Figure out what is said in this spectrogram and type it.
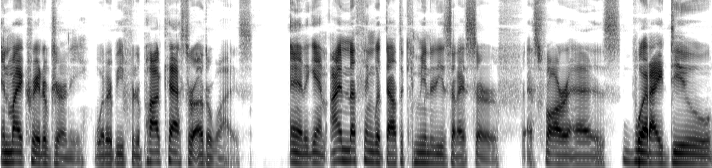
in my creative journey, whether it be for the podcast or otherwise. And again, I'm nothing without the communities that I serve as far as what I do.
